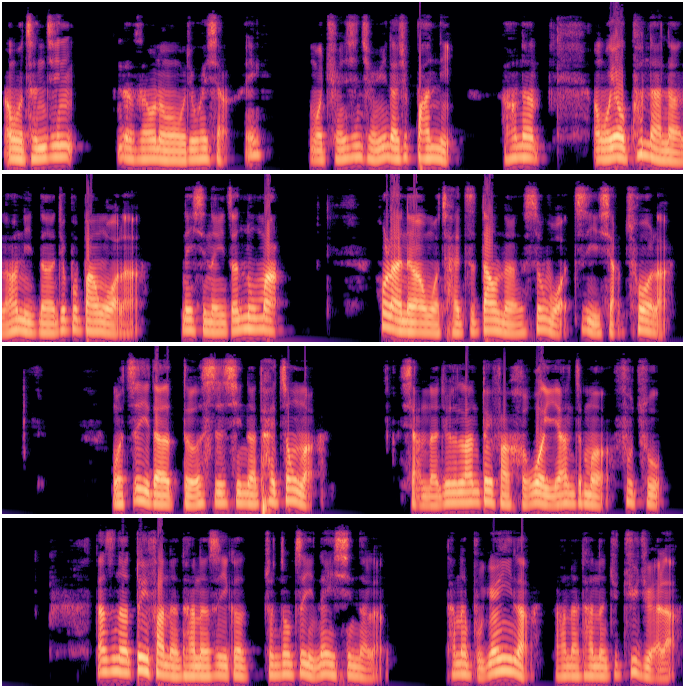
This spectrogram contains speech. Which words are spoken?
啊，我曾经的时候呢，我就会想，哎，我全心全意的去帮你，然后呢，啊，我有困难了，然后你呢就不帮我了，内心的一阵怒骂。后来呢，我才知道呢，是我自己想错了，我自己的得失心呢太重了，想的就是让对方和我一样这么付出，但是呢，对方呢，他呢是一个尊重自己内心的人，他呢不愿意了，然后呢，他呢就拒绝了。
